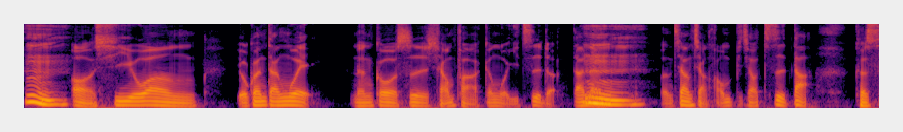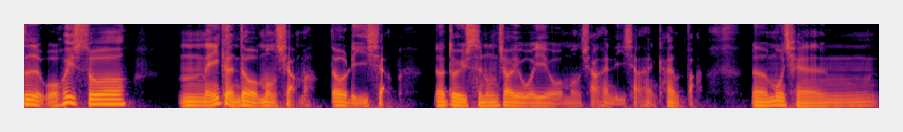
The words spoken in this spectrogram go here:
嗯，哦，希望有关单位。能够是想法跟我一致的，当然，嗯，这样讲好像比较自大。可是我会说，嗯，每一个人都有梦想嘛，都有理想。那对于神农教育，我也有梦想和理想和看法。那目前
